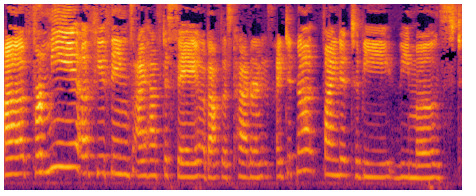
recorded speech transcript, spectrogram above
Uh, for me, a few things I have to say about this pattern is I did not find it to be the most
